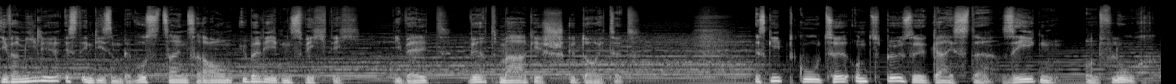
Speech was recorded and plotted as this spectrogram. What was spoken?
Die Familie ist in diesem Bewusstseinsraum überlebenswichtig. Die Welt wird magisch gedeutet. Es gibt gute und böse Geister, Segen und Fluch.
